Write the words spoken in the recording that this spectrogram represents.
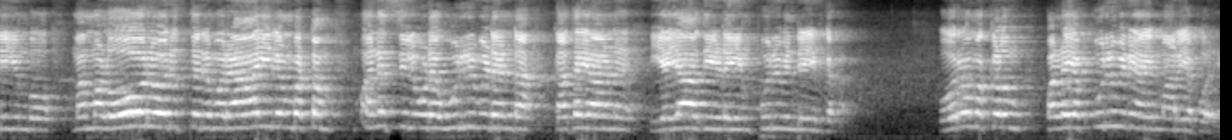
ചെയ്യുമ്പോൾ നമ്മൾ ഓരോരുത്തരും ഒരായിരം വട്ടം മനസ്സിലൂടെ ഉരുവിടേണ്ട കഥയാണ് യയാദിയുടെയും പുരുവിന്റെയും കഥ. ഓരോ മക്കളും പഴയ പുരുവിനായി മാറിയ പോലെ.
